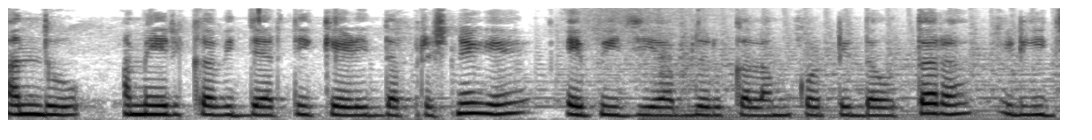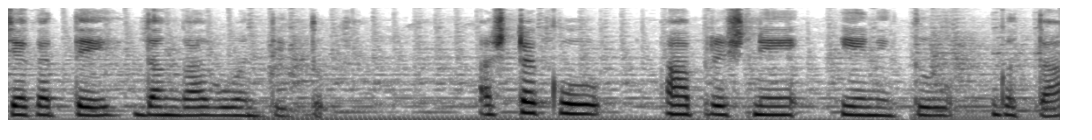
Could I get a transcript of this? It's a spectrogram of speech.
ಅಂದು ಅಮೆರಿಕ ವಿದ್ಯಾರ್ಥಿ ಕೇಳಿದ್ದ ಪ್ರಶ್ನೆಗೆ A P J Abdul Kalam ಕೊಟ್ಟಿದ್ದ ಉತ್ತರ ಇಡೀ ಜಗತ್ತೇ ದಂಗಾಗುವಂತಿತ್ತು. ಅಷ್ಟಕ್ಕೂ ಆ ಪ್ರಶ್ನೆ ಏನಿತ್ತು ಗೊತ್ತಾ?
